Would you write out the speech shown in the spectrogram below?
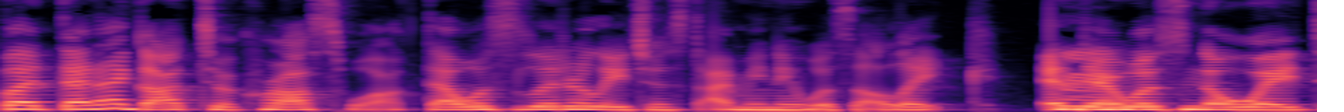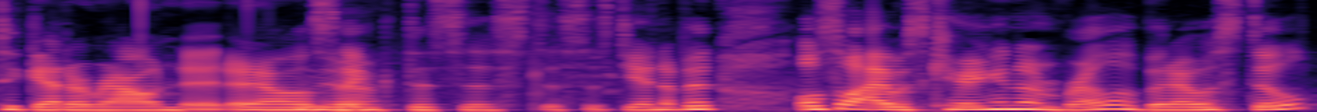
But then I got to a crosswalk that was literally just, I mean, it was a lake, and there was no way to get around it. And I was Mm. Yeah. like, this is this is the end of it. Also, I was carrying an umbrella, but I was still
